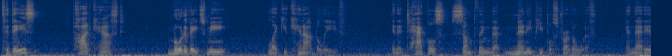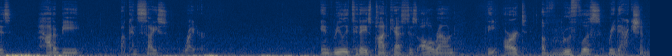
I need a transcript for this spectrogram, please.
Today's podcast motivates me like you cannot believe. And it tackles something that many people struggle with, and that is how to be a concise writer. And really, today's podcast is all around the art of ruthless redaction,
